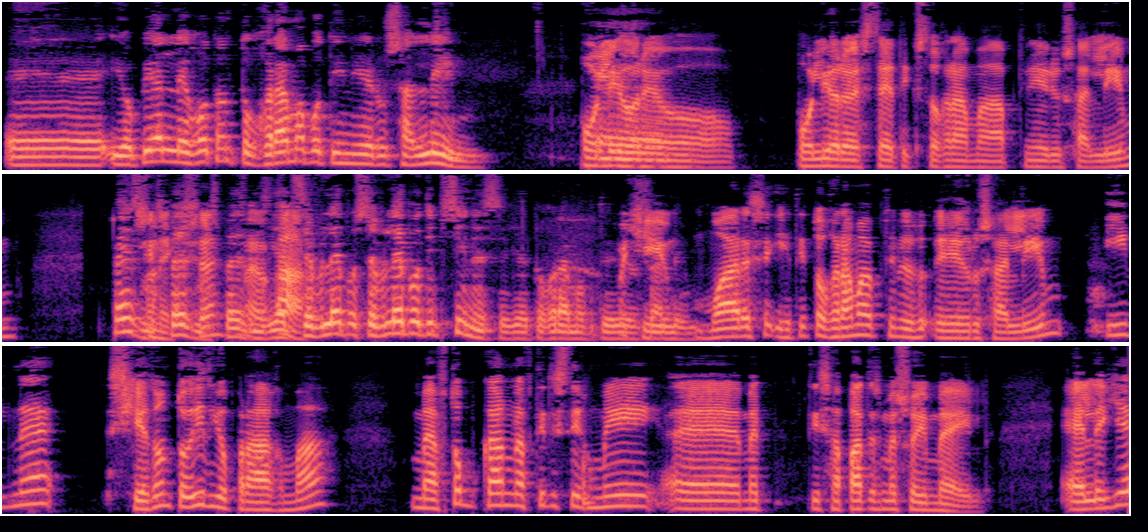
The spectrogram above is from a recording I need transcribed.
ε, η οποία λεγόταν το γράμμα από την Ιερουσαλήμ. πολύ, Ε, ωραίο, πολύ ωραίο aesthetic στο γράφημα από την Ιερουσαλήμ. Πες μας, Συνέχισε. πες μας, πες μας, Ε, γιατί α. σε βλέπω, σε βλέπω ότι ψήνεσαι για το γράμμα από την Όχι, Ιερουσαλήμ. μου άρεσε γιατί το γράμμα από την Ιερου- Ιερουσαλήμ είναι σχεδόν το ίδιο πράγμα με αυτό που κάνουν αυτή τη στιγμή ε, με τις απάτες μέσω email. Έλεγε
